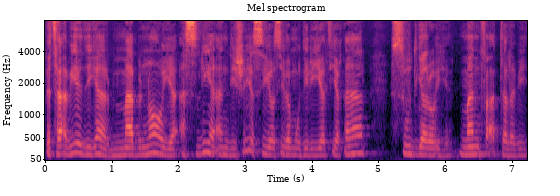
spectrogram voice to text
به تعبیر دیگر مبنای اصلی اندیشه سیاسی و مدیریتی غرب سودگراییه منفعت طلبیه.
